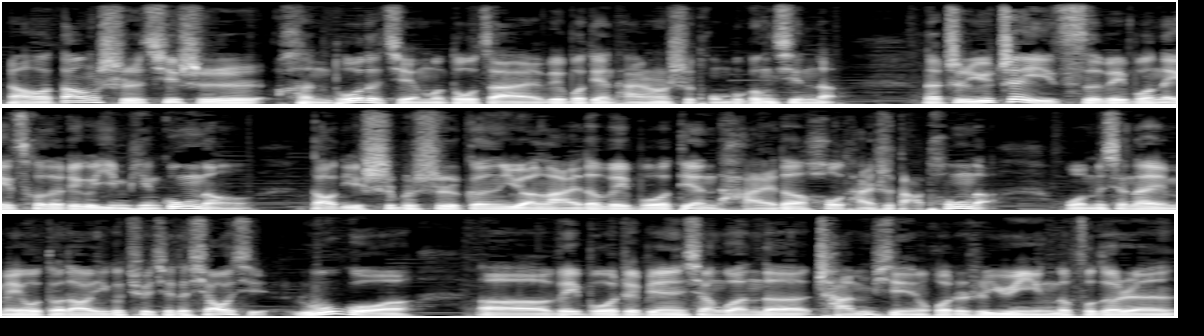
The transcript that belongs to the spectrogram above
然后当时其实很多的节目都在微博电台上是同步更新的。那至于这一次微博内测的这个音频功能，到底是不是跟原来的微博电台的后台是打通的，我们现在也没有得到一个确切的消息。如果呃，微博这边相关的产品或者是运营的负责人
